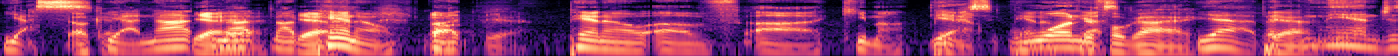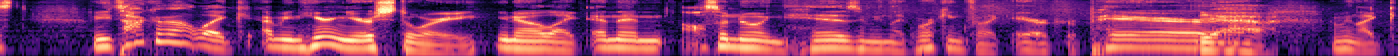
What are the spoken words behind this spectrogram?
Yes. Okay. Yeah. Not Yeah, not yeah, not yeah. Pano, but yeah. Pano of uh, Kyma. Yes, Pano, wonderful guy. Yeah, but Yeah. man, just when you talk about like, I mean, hearing your story, you know, like, and then also knowing his. I mean, like working for like Eric Ripert. and, Yeah. I mean, like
